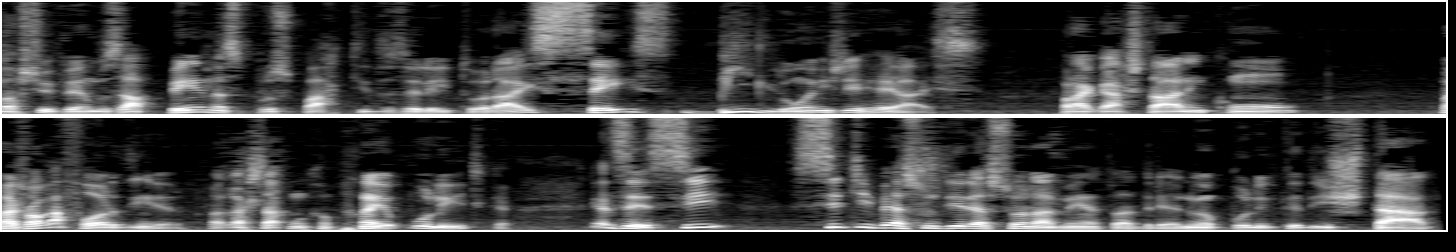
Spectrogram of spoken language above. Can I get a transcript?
nós tivemos apenas para os partidos eleitorais 6 bilhões de reais para gastarem com. para jogar fora o dinheiro, para gastar com campanha política. Quer dizer, se se tivesse um direcionamento, Adriano, uma política de Estado,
